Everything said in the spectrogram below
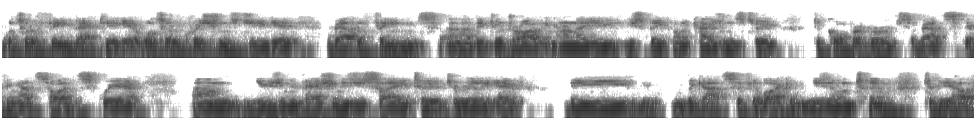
what sort of feedback do you get? What sort of questions do you get about the themes uh, that you're driving? I know you you speak on occasions to to corporate groups about stepping outside the square, um, using your passion, as you say, to to really have the the guts, if you like, in New Zealand term, to be able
